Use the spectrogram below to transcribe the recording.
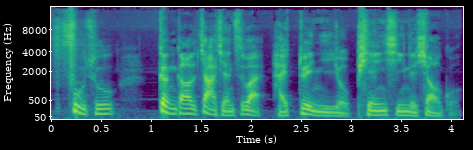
付出更高的价钱之外，还对你有偏心的效果。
